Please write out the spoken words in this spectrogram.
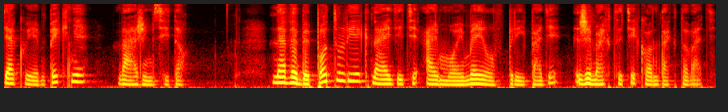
Ďakujem pekne, vážim si to. Na webe Potuliek nájdete aj môj mail v prípade, že ma chcete kontaktovať.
